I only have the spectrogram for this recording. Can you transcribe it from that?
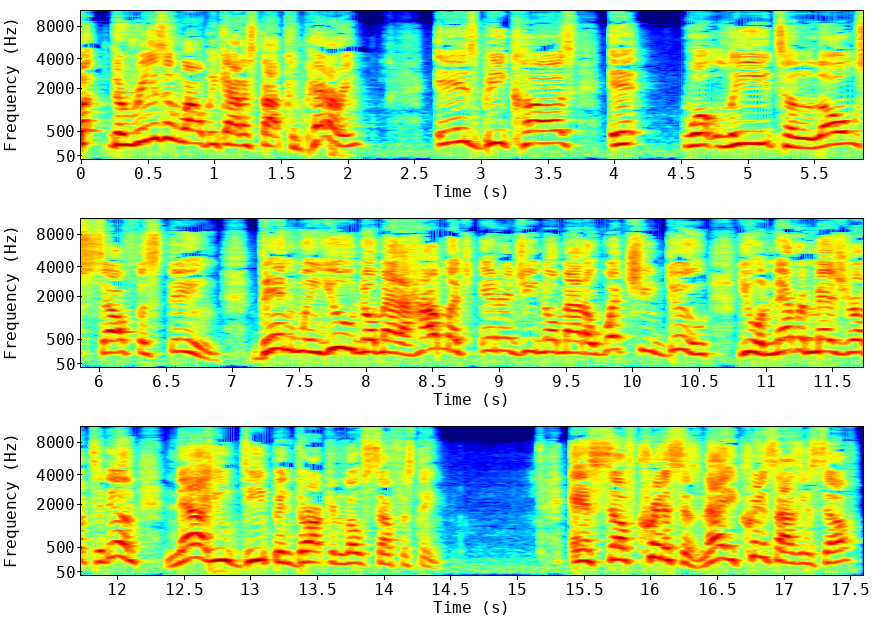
But the reason why we got to stop comparing is because it will lead to low self-esteem. Then when you, no matter how much energy, no matter what you do, you will never measure up to them. Now you deep and dark and low self-esteem and self-criticism. Now you're criticizing yourself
